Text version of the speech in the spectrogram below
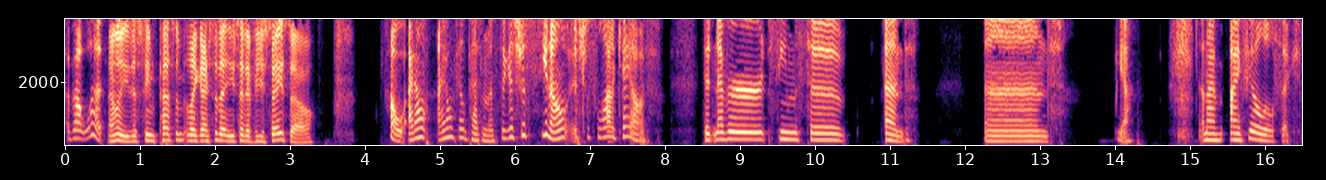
About what? I don't know. You just seem pessimistic. Like I said that. You said if you say so. Oh, I don't. I don't feel pessimistic. It's just you know, it's just a lot of chaos that never seems to end, and yeah, and I'm I feel a little sick,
